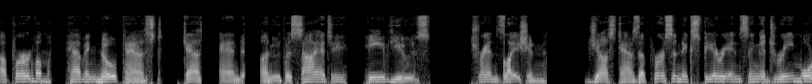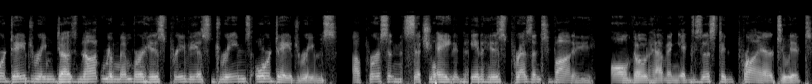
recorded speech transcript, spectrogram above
apurvam, having no past, ka, and, anupasayati, he views. Translation just as a person experiencing a dream or daydream does not remember his previous dreams or daydreams, a person situated in his present body, although having existed prior to it,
